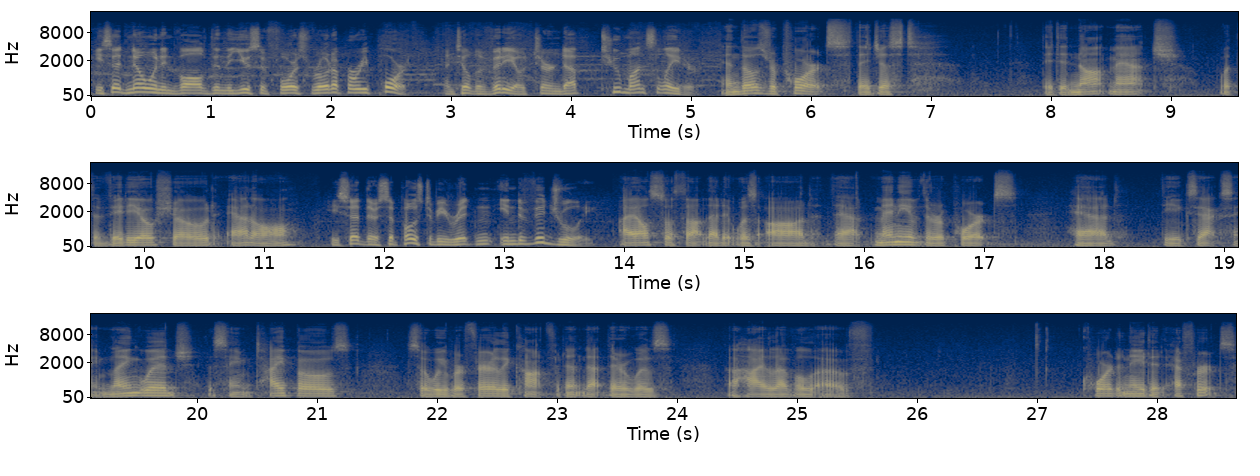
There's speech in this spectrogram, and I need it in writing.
He said no one involved in the use of force wrote up a report until the video turned up two months later. And those reports, they just, they did not match what the video showed at all. He said they're supposed to be written individually. I also thought that it was odd that many of the reports had the exact same language, the same typos, so we were fairly confident that there was a high level of coordinated efforts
